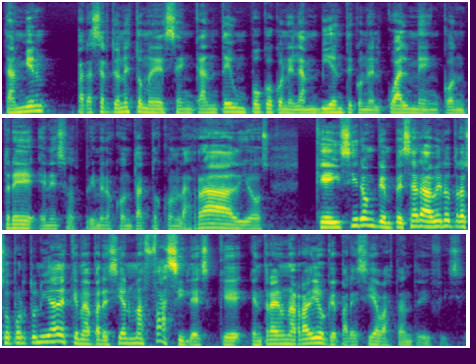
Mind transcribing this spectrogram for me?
También, para serte honesto, me desencanté un poco con el ambiente con el cual me encontré en esos primeros contactos con las radios, que hicieron que empezara a haber otras oportunidades que me parecían más fáciles que entrar en una radio que parecía bastante difícil.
